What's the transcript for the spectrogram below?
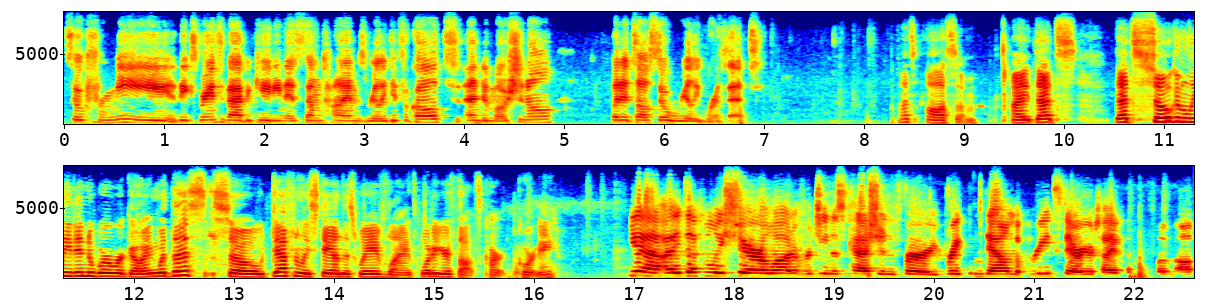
So for me the experience of advocating is sometimes really difficult and emotional but it's also really worth it. That's awesome. I that's that's so going to lead into where we're going with this. So definitely stay on this wavelength. What are your thoughts, Courtney? Yeah, I definitely share a lot of Regina's passion for breaking down the breed stereotype. Uh,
